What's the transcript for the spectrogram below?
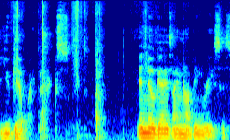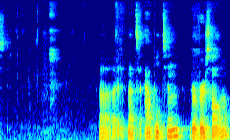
you get whitebacks. And no, guys, I am not being racist. Uh, that's Appletun Reverse Holo,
